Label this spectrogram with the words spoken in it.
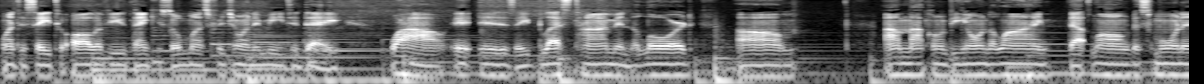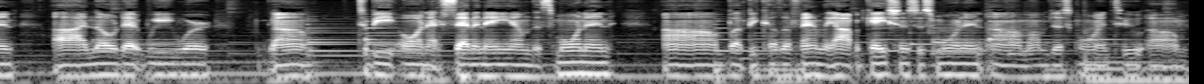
Want to say to all of you, thank you so much for joining me today. Wow, it is a blessed time in the Lord. Um, I'm not going to be on the line that long this morning. Uh, I know that we were um, to be on at 7 a.m. this morning, um, but because of family obligations this morning, um, I'm just going to um,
